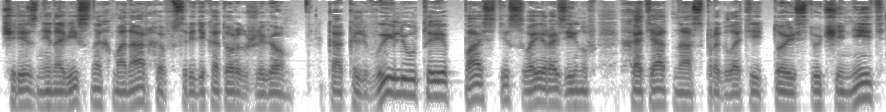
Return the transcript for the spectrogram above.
через ненавистных монархов, среди которых живем как львы лютые, пасти свои разинув, хотят нас проглотить, то есть учинить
